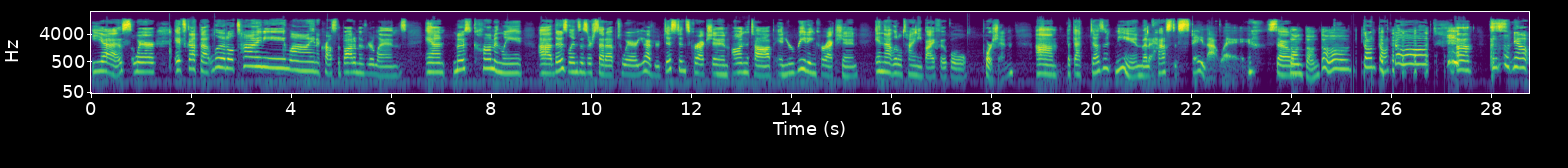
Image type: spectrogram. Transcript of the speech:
Yes, where it's got that little tiny line across the bottom of your lens. And most commonly, uh, those lenses are set up to where you have your distance correction on the top and your reading correction in that little tiny bifocal portion. Um, but that doesn't mean that it has to stay that way. So, Dun dun dun. dun dun dun. um, now,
